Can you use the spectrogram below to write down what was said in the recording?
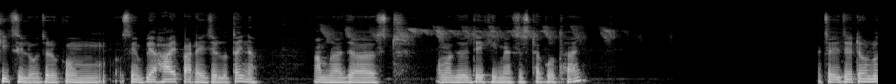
কী ছিল? যেরকম সিম্পলি হাই পাঠাইছিল, তাই না? আমরা জাস্ট যদি দেখি মেসেজটা কোথায়। আচ্ছা এই যেটা হলো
